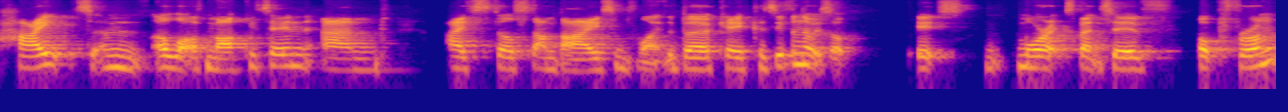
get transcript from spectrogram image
hyped and a lot of marketing and i still stand by something like the Berkey because even though it's up it's more expensive up front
